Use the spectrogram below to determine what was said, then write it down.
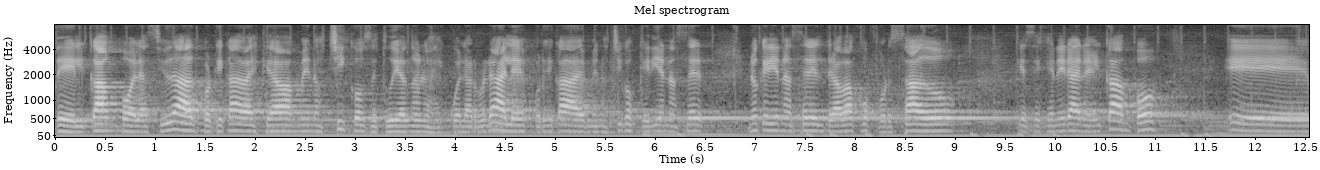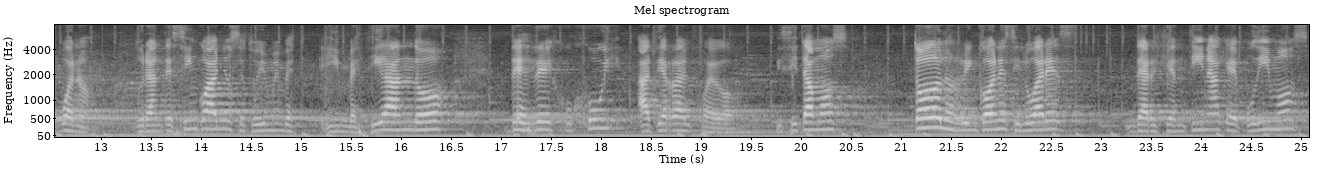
del campo a la ciudad, porque cada vez quedaban menos chicos estudiando en las escuelas rurales, porque cada vez menos chicos querían hacer, no querían hacer el trabajo forzado que se genera en el campo. Eh, bueno, durante cinco años estuvimos inves- investigando desde Jujuy a Tierra del Fuego. Visitamos todos los rincones y lugares de Argentina que pudimos.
